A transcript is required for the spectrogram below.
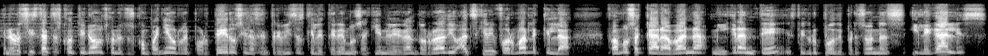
En unos instantes continuamos con nuestros compañeros reporteros y las entrevistas que le tenemos aquí en el Heraldo Radio. Antes quiero informarle que la famosa caravana migrante, este grupo de personas ilegales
